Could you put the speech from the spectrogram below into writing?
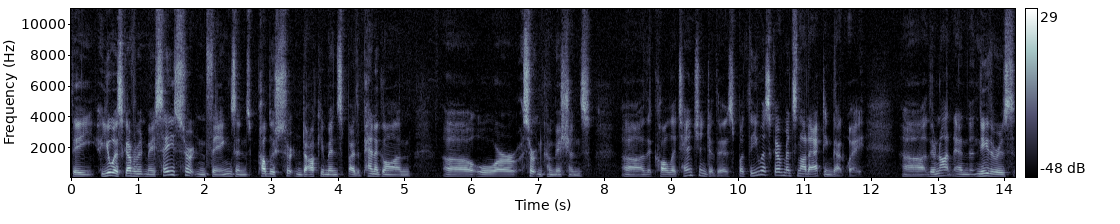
the U.S. government may say certain things and publish certain documents by the Pentagon uh, or certain commissions uh, that call attention to this, but the U.S. government's not acting that way. Uh, they're not, and neither is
